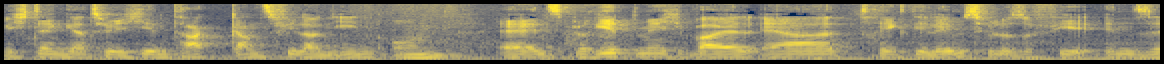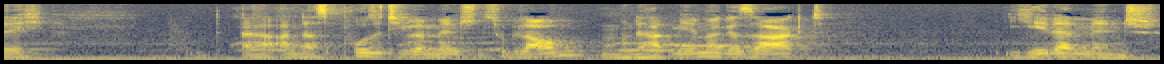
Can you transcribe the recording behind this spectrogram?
Ich denke natürlich jeden Tag ganz viel an ihn und mhm. er inspiriert mich, weil er trägt die Lebensphilosophie in sich, äh, an das positive Menschen zu glauben. Mhm. Und er hat mir immer gesagt, jeder Mensch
